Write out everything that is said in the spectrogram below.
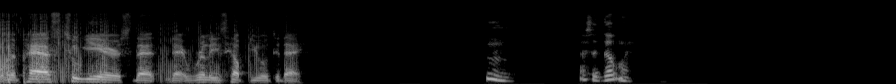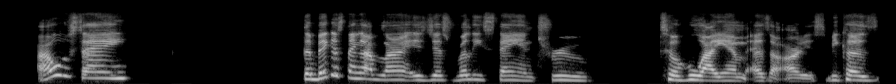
over the past two years that that really has helped you today? Hmm, that's a good one. I would say the biggest thing I've learned is just really staying true to who I am as an artist because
